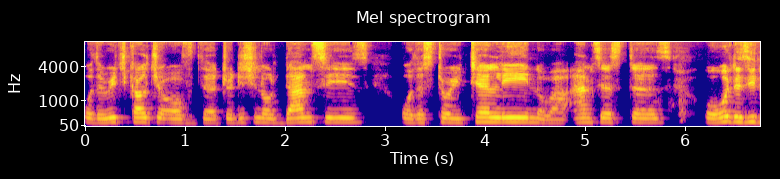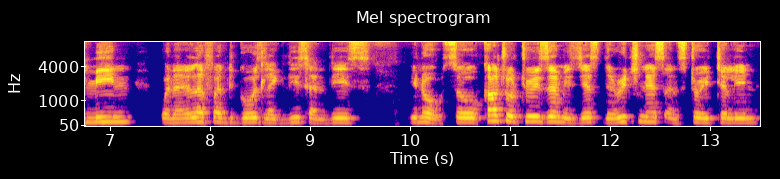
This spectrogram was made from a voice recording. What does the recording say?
or the rich culture of the traditional dances or the storytelling of our ancestors, or what does it mean when an elephant goes like this and this? You know, so cultural tourism is just the richness and storytelling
